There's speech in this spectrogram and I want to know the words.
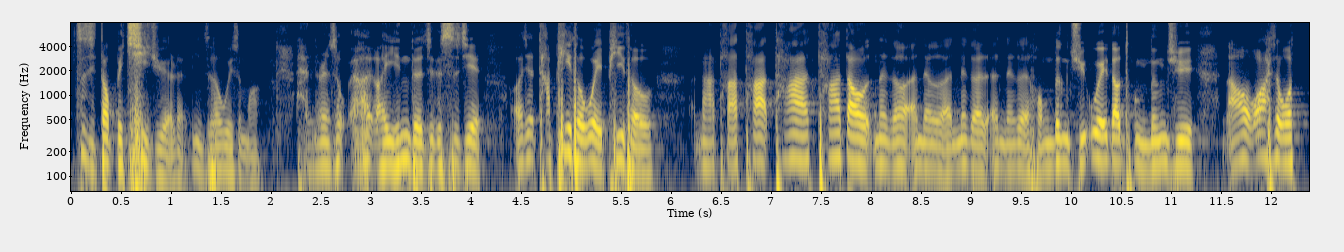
自己倒被气绝了。你知道为什么？很多人说啊，要赢得这个世界，而且他劈头我也劈头。那他他他他到那个那个那个那个红灯区，我也到红灯区。然后哇，我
